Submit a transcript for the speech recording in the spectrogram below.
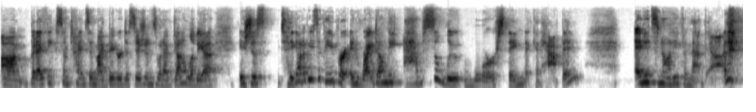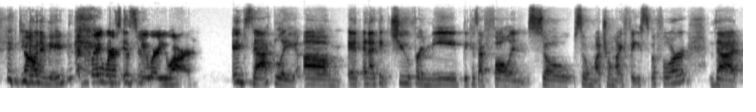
Um, but I think sometimes in my bigger decisions, what I've done, Olivia, is just take out a piece of paper and write down the absolute worst thing that could happen. And it's not even that bad. Do you no, know what I mean? It's way worse it's, to it's, stay where you are. Exactly. Um, and, and I think too, for me, because I've fallen so, so much on my face before that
